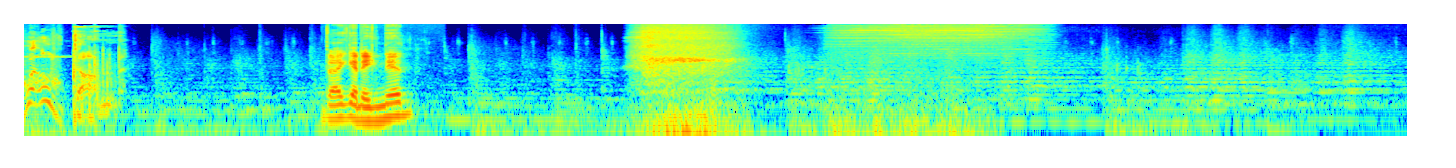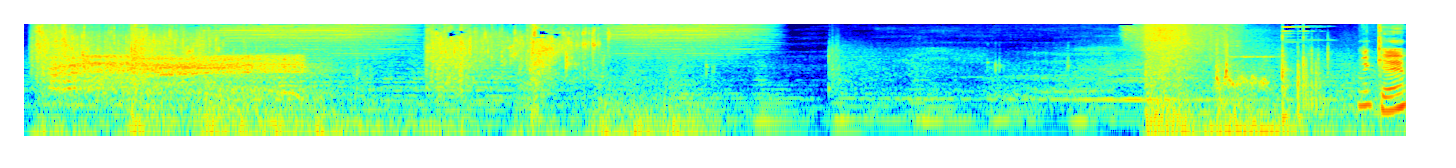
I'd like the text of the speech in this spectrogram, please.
Well done. Did I get ignited? Okay.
